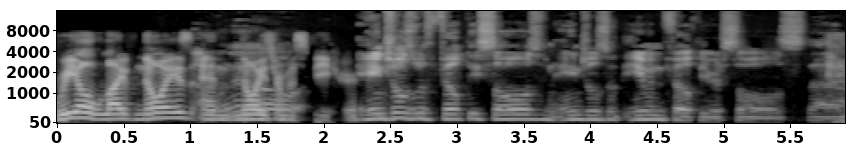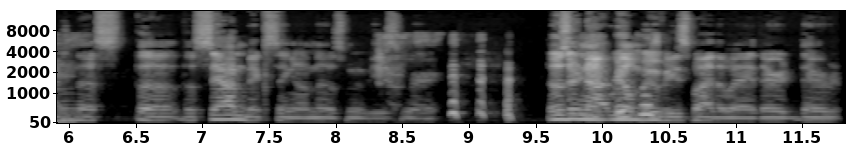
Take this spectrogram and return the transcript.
real life noise and Oh, noise from a speaker. Angels with filthy souls and angels with even filthier souls. Uh, I mean the the the sound mixing on those movies were those are not real movies by the way. They're they're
